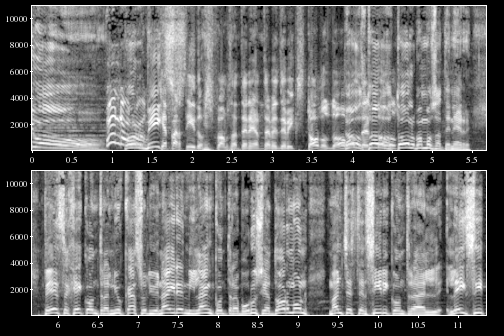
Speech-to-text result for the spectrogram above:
vivo! Por VIX. ¿Qué partidos vamos a tener a través de VIX? Todos, ¿no? Todos, tener todos, todos los vamos a tener. PSG contra el Newcastle United, Milán contra Borussia Dortmund, Manchester City contra el Leipzig,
